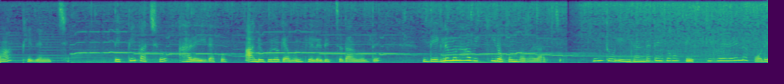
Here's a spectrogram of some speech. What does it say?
মা ভেজে নিচ্ছে। দেখতেই পাচ্ছ, আর এই দেখো, আলুগুলো কেমন ফেলে দিচ্ছে তার মধ্যে। দেখলে মনে হবে কী রকমভাবে রাখছে কিন্তু এই রান্নাটাই যখন টেস্টি হয়ে যায় না, পরে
